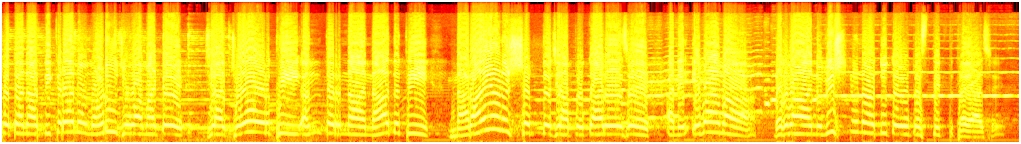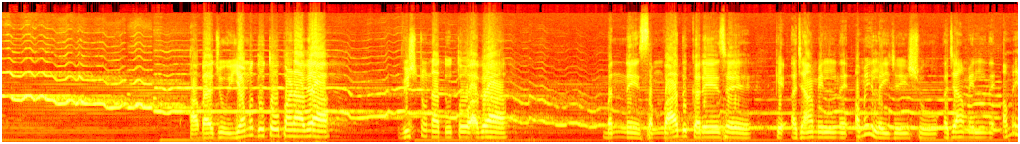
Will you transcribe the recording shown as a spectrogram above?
પોતાના દીકરાનું મોડું જોવા માટે જ્યાં જોરથી અંતરના નાદથી નારાયણ શબ્દ જ્યાં પોકારે છે અને એવામાં ભગવાન વિષ્ણુના દૂતો ઉપસ્થિત થયા છે. આ બાજુ યમદૂતો પણ આવ્યા, વિષ્ણુના દૂતો આવ્યા, બંને સંવાદ કરે છે કે અજામિલને અમે લઈ જઈશું, અજામિલને અમે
